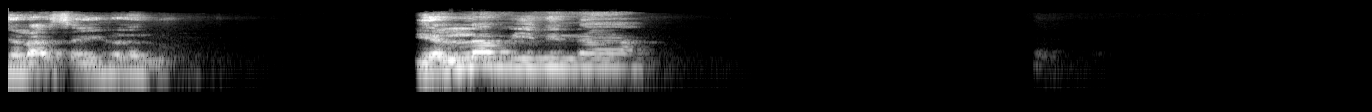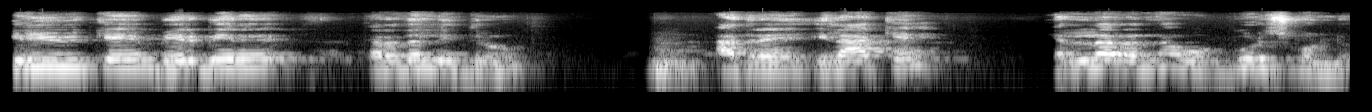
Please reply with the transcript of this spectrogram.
ಜಲಾಶಯಗಳಲ್ಲೂ. ಎಲ್ಲ ಮೀನಿನ ಹಿಡಿಯುವಿಕೆ ಬೇರೆ ಬೇರೆ ಥರದಲ್ಲಿದ್ದರೂ ಆದರೆ ಇಲಾಖೆ ಎಲ್ಲರನ್ನ ಒಗ್ಗೂಡಿಸ್ಕೊಂಡು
